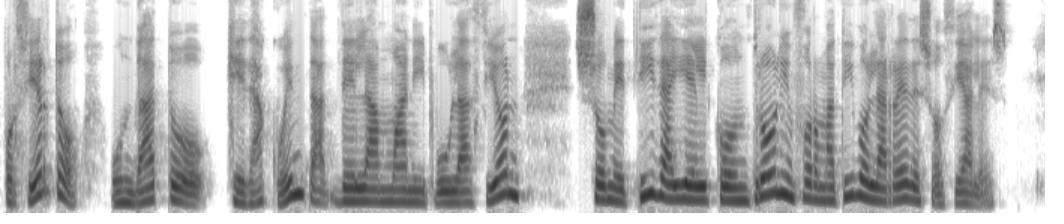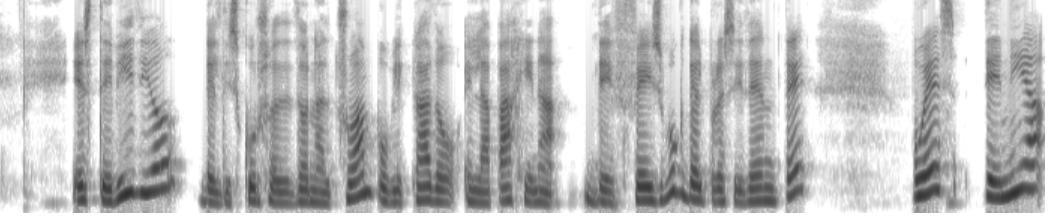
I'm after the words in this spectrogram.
Por cierto, un dato que da cuenta de la manipulación sometida y el control informativo en las redes sociales. Este vídeo del discurso de Donald Trump, publicado en la página de Facebook del presidente, pues tenía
